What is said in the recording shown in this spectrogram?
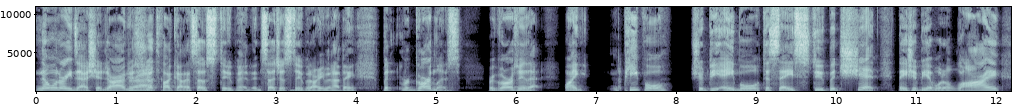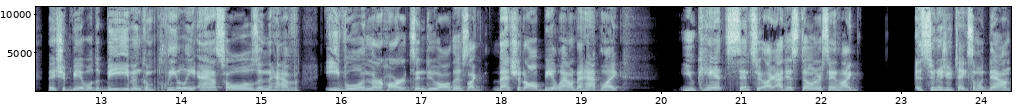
no one reads that shit. All right, just Right. shut the fuck up. That's so stupid. It's such a stupid argument, I think. But regardless, regardless of that, like people should be able to say stupid shit. They should be able to lie. They should be able to be even completely assholes and have evil in their hearts and do all this. Like that should all be allowed to happen. Like you can't censor. Like I just don't understand. Like as soon as you take someone down,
